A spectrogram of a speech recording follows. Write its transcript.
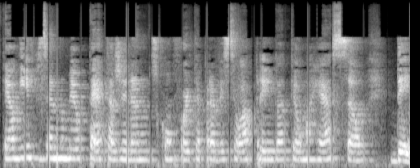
tem alguém pisando no meu pé, tá gerando desconforto, é pra ver se eu aprendo a ter uma reação de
